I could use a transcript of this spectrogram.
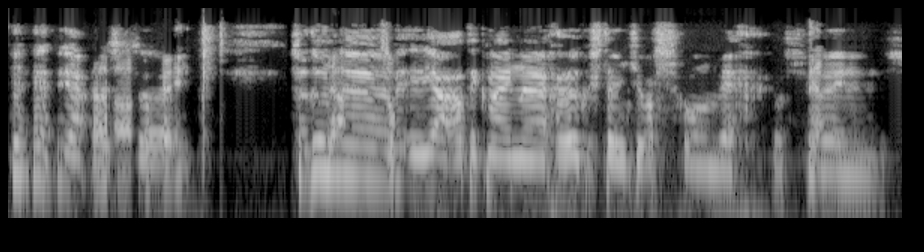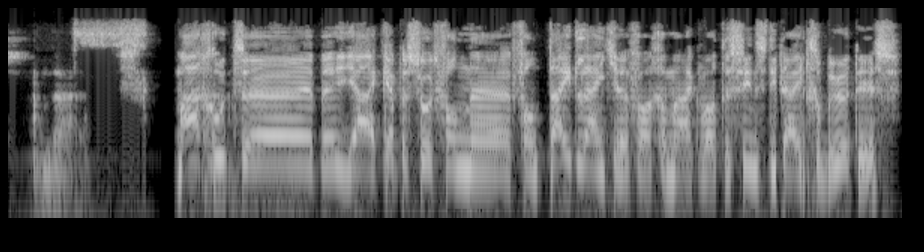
ja, Ah, dus, eh, oké. Zodoende Ja, ja, ja, had ik mijn eh, geheugensteuntje was gewoon weg. Was Ja. verdwenen. Dus vandaar. Maar goed, ja, ik heb een soort van, van tijdlijntje ervan gemaakt wat er sinds die tijd gebeurd is.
